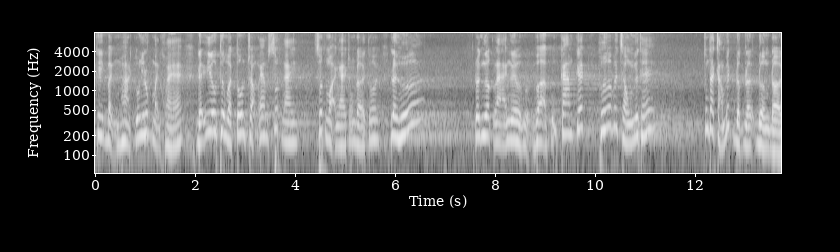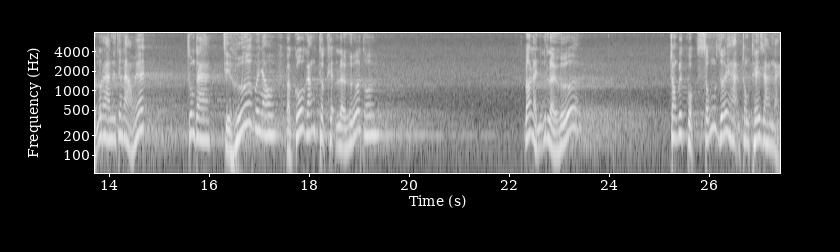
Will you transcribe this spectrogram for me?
khi bệnh hoạn cũng như lúc mạnh khỏe, để yêu thương và tôn trọng em suốt ngày, suốt mọi ngày trong đời tôi. Lời hứa. Rồi ngược lại, người vợ cũng cam kết hứa với chồng như thế chúng ta chẳng biết được đường đời nó ra như thế nào hết. Chúng ta chỉ hứa với nhau và cố gắng thực hiện lời hứa thôi. Đó là những lời hứa trong cái cuộc sống giới hạn trong thế gian này.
